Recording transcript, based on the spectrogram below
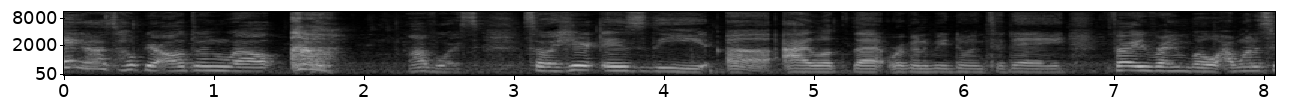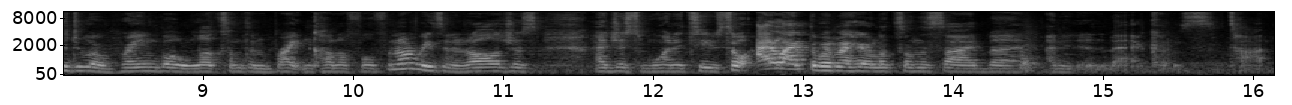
Hey guys, hope you're all doing well. My voice. So here is the uh, eye look that we're going to be doing today. Very rainbow. I wanted to do a rainbow look, something bright and colorful for no reason at all. Just I just wanted to. So I like the way my hair looks on the side, but I need it in the back because it's hot.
